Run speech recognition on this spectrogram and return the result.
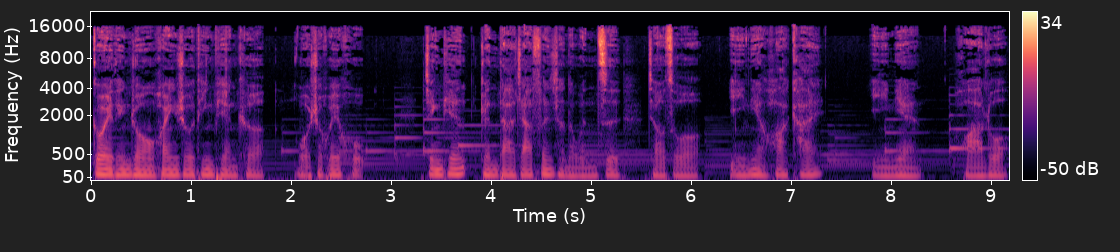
各位听众，欢迎收听片刻，我是灰虎。今天跟大家分享的文字叫做“一念花开，一念花落”。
